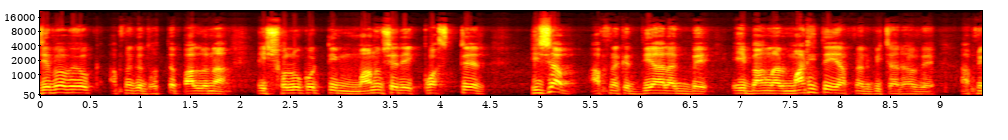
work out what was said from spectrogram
যেভাবে হোক আপনাকে ধরতে পারল না। এই ষোলো কোটি মানুষের এই কষ্টের হিসাব আপনাকে দেয়া লাগবে। এই বাংলার মাটিতেই আপনার বিচার হবে। আপনি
